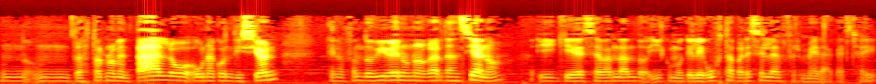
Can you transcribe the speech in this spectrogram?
un, un trastorno mental o una condición que en el fondo vive en un hogar de ancianos y que se van dando y como que le gusta parecer la enfermera, ¿cachai?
